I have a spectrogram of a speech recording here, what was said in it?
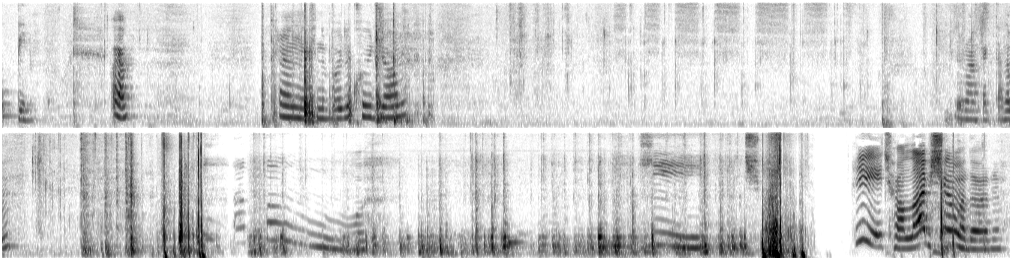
Bu benim. Evet. Kendimkini böyle koyacağım. Dezenfektanım. Hiç. Hiç. Vallahi bir şey olmadı abi.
